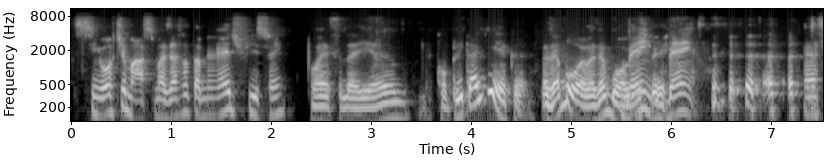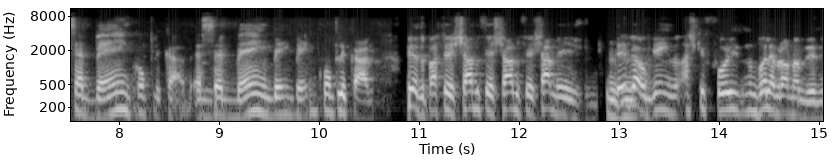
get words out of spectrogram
Senhor Timaço, mas essa também é difícil, hein? Pô, essa daí é complicadinha, cara. Mas é boa, mas é boa. Bem, bem. essa é bem complicada. Essa é bem, bem, bem complicada. Pedro, para fechado, fechado, fechar mesmo. Uhum. Teve alguém, acho que foi, não vou lembrar o nome dele,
